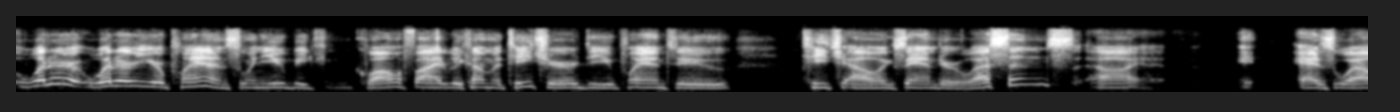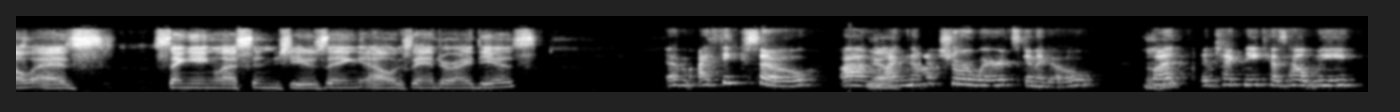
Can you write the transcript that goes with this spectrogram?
what are what are your plans when you be qualified to become a teacher? Do you plan to teach Alexander lessons uh, as well as singing lessons using Alexander ideas? Um, I think so. Um, yeah. I'm not sure where it's going to go, uh-huh. but uh-huh. the technique has helped me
